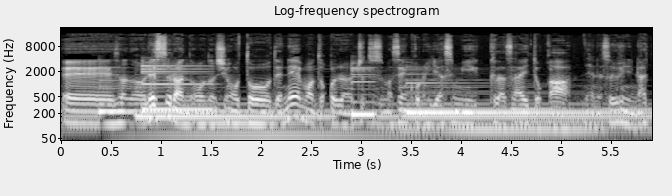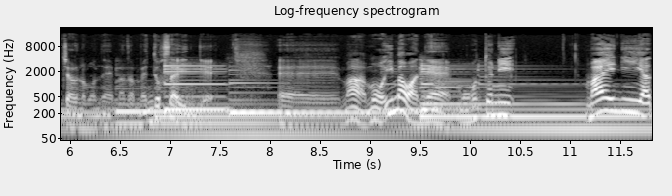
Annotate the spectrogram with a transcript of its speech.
えー、そのレストランの方の仕事でね、まあ、これちょっとすいませんこの日休みくださいとか、ね、そういう風になっちゃうのもねまためんどくさいんで、えー、まあもう今はねもう本当に前にやっ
